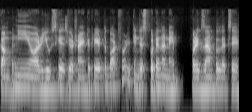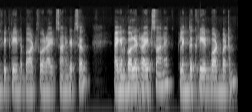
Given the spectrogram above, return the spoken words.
company or use case you're trying to create the bot for, you can just put in a name. For example, let's say if we create a bot for Writesonic itself, I can call it Writesonic, click the create bot button.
